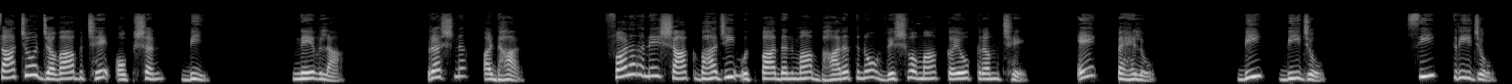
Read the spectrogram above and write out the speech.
સાચો જવાબ છે ઓપ્શન બી. નેવલા. પ્રશ્ન અઢાર. ફળ અને શાકભાજી ઉત્પાદનમાં ભારતનો વિશ્વમાં કયો ક્રમ છે? એ પહેલો. બી બીજો. સી ત્રીજો.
